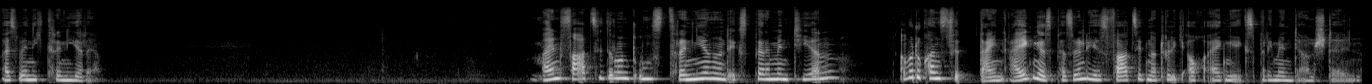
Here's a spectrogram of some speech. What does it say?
als wenn ich trainiere. Mein Fazit rund ums Trainieren und Experimentieren. Aber du kannst für dein eigenes persönliches Fazit natürlich auch eigene Experimente anstellen.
